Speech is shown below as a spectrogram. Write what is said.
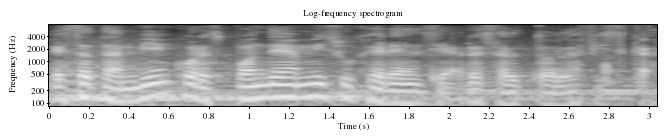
esta también corresponde a mi sugerencia, resaltó la fiscal.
